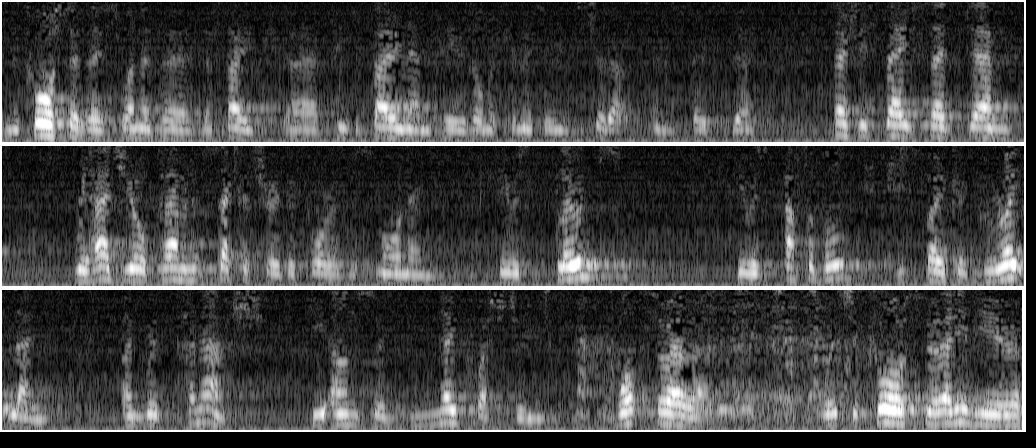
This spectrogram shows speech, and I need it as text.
in the course of this, one of the, the folk, uh, Peter Bone MP, who was on the committee, stood up and said, Socialist State said, um, we had your permanent secretary before us this morning. He was fluent, he was affable, he spoke at great length and with panache he answered no questions whatsoever. Which, of course, any of you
